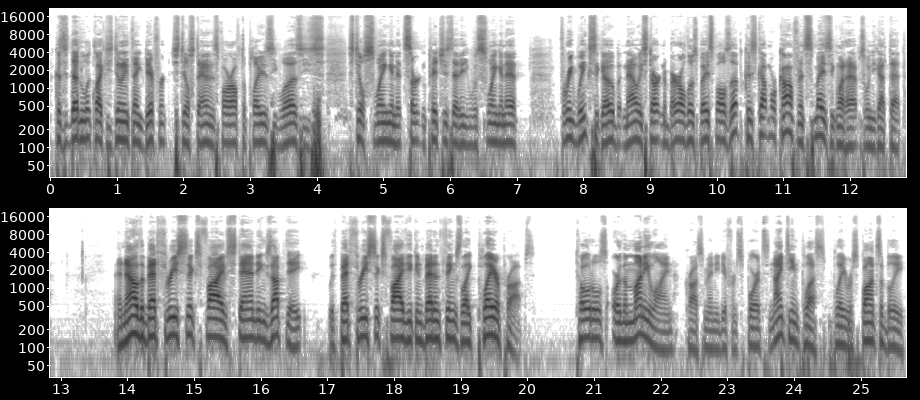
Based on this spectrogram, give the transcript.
because it doesn't look like he's doing anything different. He's still standing as far off the plate as he was. He's still swinging at certain pitches that he was swinging at three weeks ago, but now he's starting to barrel those baseballs up because he's got more confidence. It's amazing what happens when you got that. And now the Bet 365 standings update. With Bet 365, you can bet on things like player props totals, or the money line across many different sports. 19 plus. Play responsibly.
